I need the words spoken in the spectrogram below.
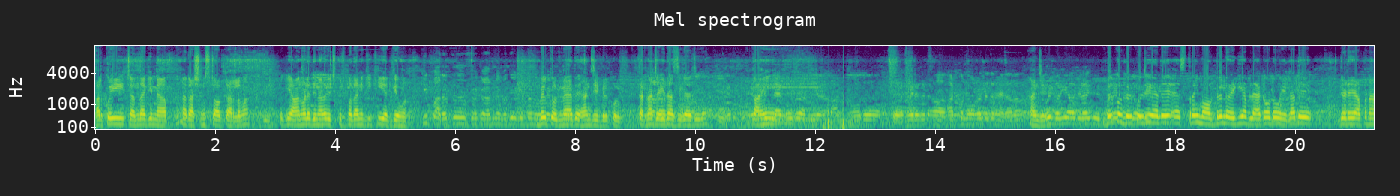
ਹਰ ਕੋਈ ਚਾਹੁੰਦਾ ਕਿ ਮੈਂ ਆਪਣਾ ਰਾਸ਼ਨ ਸਟਾਕ ਕਰ ਲਵਾਂ ਕਿਉਂਕਿ ਆਉਣ ਵਾਲੇ ਦਿਨਾਂ ਦੇ ਵਿੱਚ ਕੁਝ ਪਤਾ ਨਹੀਂ ਕਿ ਕੀ ਅੱਗੇ ਹੋਣਾ। ਕੀ ਭਾਰਤ ਸਰਕਾਰ ਨੇ ਵਧੀਆ ਕੀਤਾ ਨੌ ਬਿਲਕੁਲ ਮੈਂ ਤੇ ਹਾਂਜੀ ਬਿਲਕੁਲ ਕਰਨਾ ਚਾਹੀਦਾ ਸੀਗਾ ਜੀਗਾ ਤਾਂ ਹੀ ਹਾਂਜੀ। ਬਿਲਕੁਲ ਬਿਲਕੁਲ ਜੀ ਇਹਦੇ ਇਸ ਤਰ੍ਹਾਂ ਹੀ ਮੌਕ ਡਰਿਲ ਹੋਏਗੀ ਜਾਂ ਬਲੈਕ ਆਊਟ ਹੋਏਗਾ ਤੇ ਜਿਹੜੇ ਆਪਣਾ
